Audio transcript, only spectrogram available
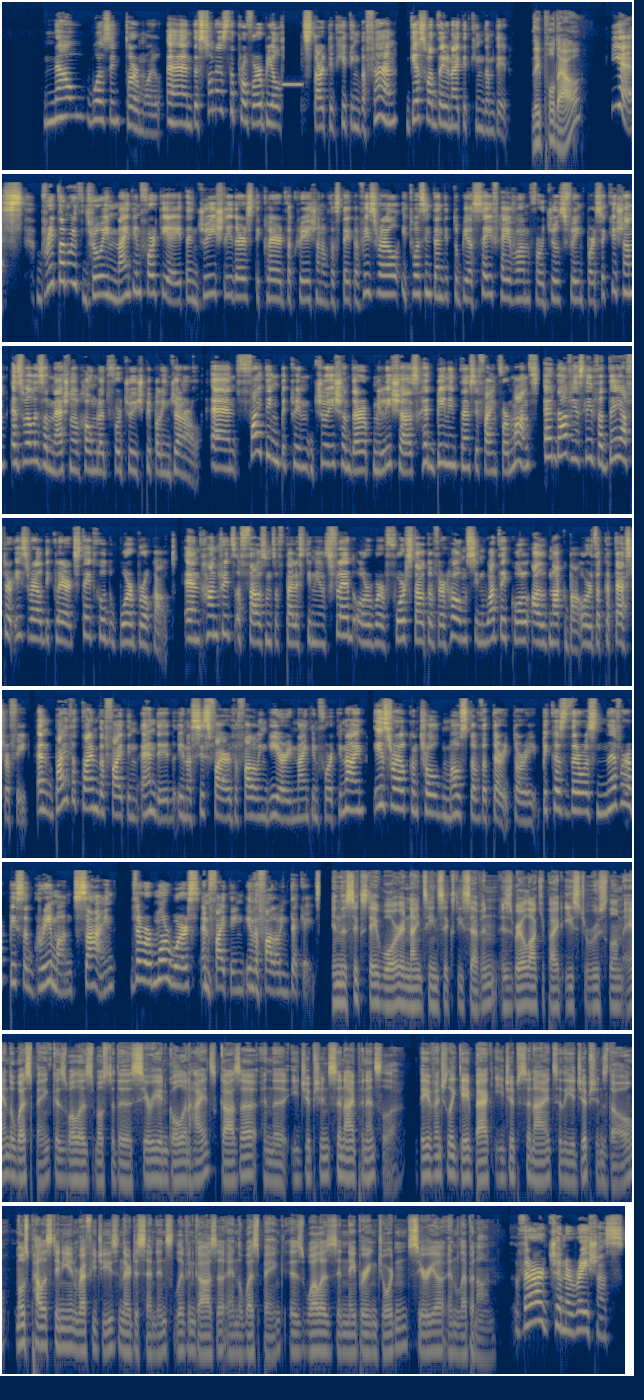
now was in turmoil. And as soon as the proverbial started hitting the fan, guess what the United Kingdom did? They pulled out? Yes, Britain withdrew in 1948 and Jewish leaders declared the creation of the State of Israel. It was intended to be a safe haven for Jews fleeing persecution, as well as a national homeland for Jewish people in general. And fighting between Jewish and Arab militias had been intensifying for months, and obviously, the day after Israel declared statehood, war broke out. And hundreds of thousands of Palestinians fled or were forced out of their homes in what they call Al Nakba, or the catastrophe. And by the time the fighting ended in a ceasefire the following year in 1949, Israel controlled most of the territory because there was never a peace agreement signed. There were more wars and fighting in the following decades. In the Six Day War in 1967, Israel occupied East Jerusalem and the West Bank, as well as most of the Syrian Golan Heights, Gaza, and the Egyptian Sinai Peninsula. They eventually gave back Egypt's Sinai to the Egyptians, though. Most Palestinian refugees and their descendants live in Gaza and the West Bank, as well as in neighboring Jordan, Syria, and Lebanon. There are generations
